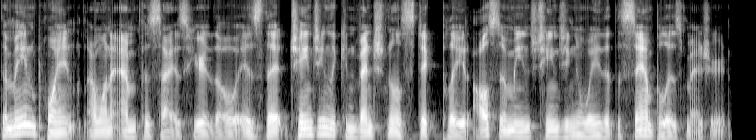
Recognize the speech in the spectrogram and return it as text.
The main point I want to emphasize here, though, is that changing the conventional stick plate also means changing the way that the sample is measured.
